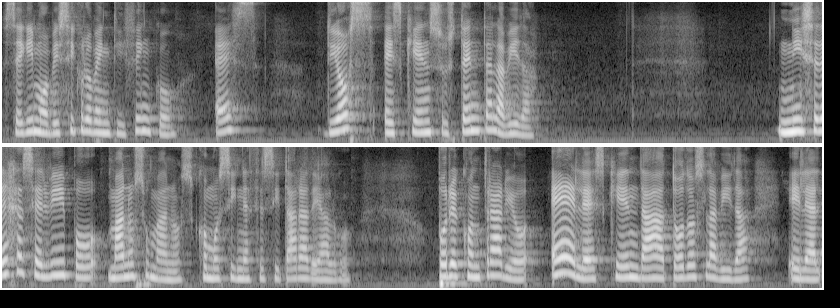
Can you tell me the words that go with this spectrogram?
seguimos, versículo 25, es Dios es quien sustenta la vida. Ni se deja servir por manos humanos como si necesitara de algo. Por el contrario, Él es quien da a todos la vida, el,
